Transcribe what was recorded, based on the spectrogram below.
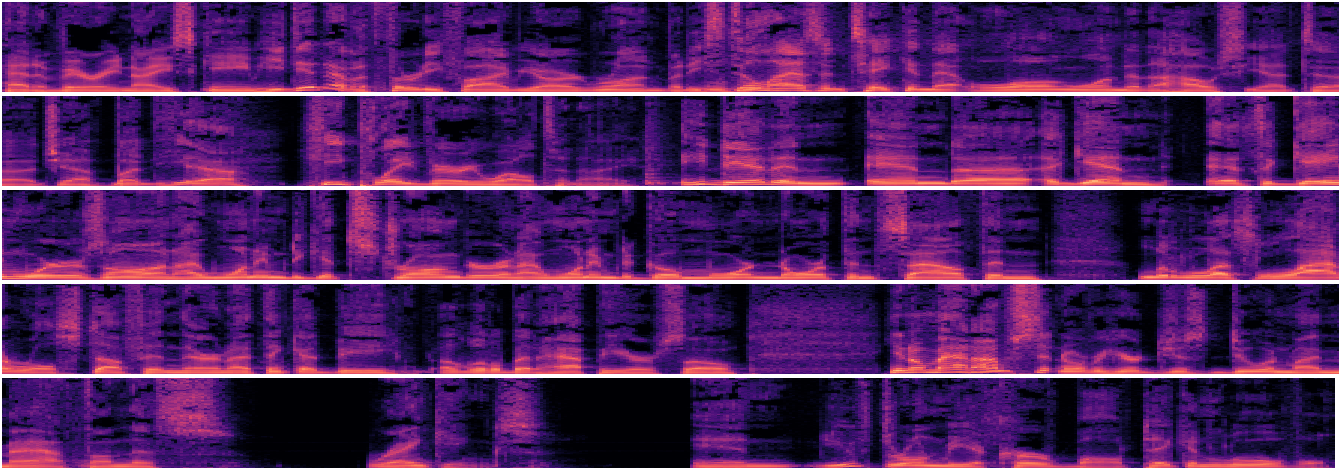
had a very nice game. He did have a 35 yard run, but he still hasn't taken that long one to the house yet, uh, Jeff. But he, Yeah. he played very well tonight. He did, and and uh, again, as the game wears on, I want him to get stronger, and I want him to go more north and south, and a little less lateral stuff in there, and I think I'd be a little bit happier. So, you know, Matt, I'm sitting over here just doing my math on this rankings, and you've thrown me a curveball, taking Louisville,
